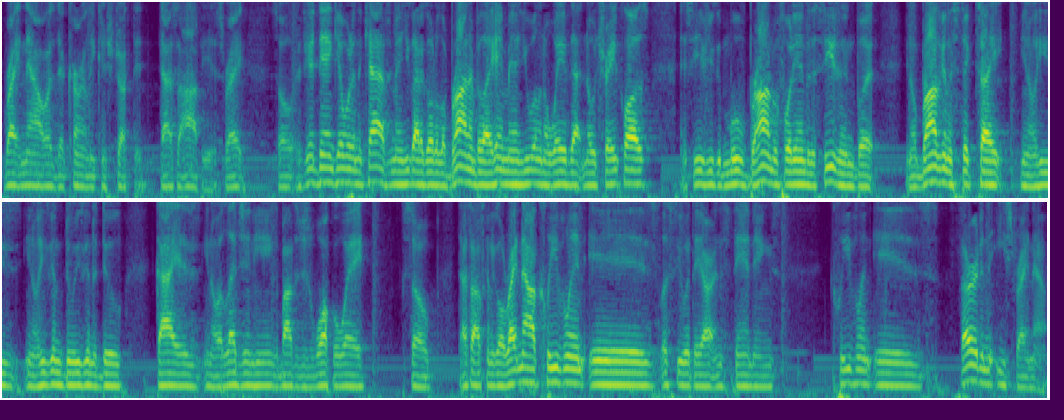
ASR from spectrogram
right now as they're currently constructed. That's obvious, right? So if you're Dan Gilbert in the Cavs, man, you got to go to LeBron and be like, hey, man, you willing to waive that no trade clause and see if you could move Bron before the end of the season. But you know, Bron's gonna stick tight. You know, he's you know he's gonna do what he's gonna do. Guy is you know a legend. He ain't about to just walk away. So that's how it's gonna go. Right now, Cleveland is let's see what they are in standings. Cleveland is third in the East right now.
